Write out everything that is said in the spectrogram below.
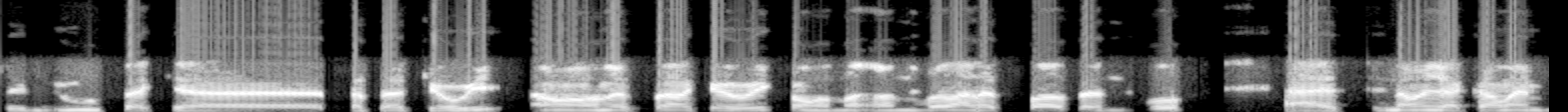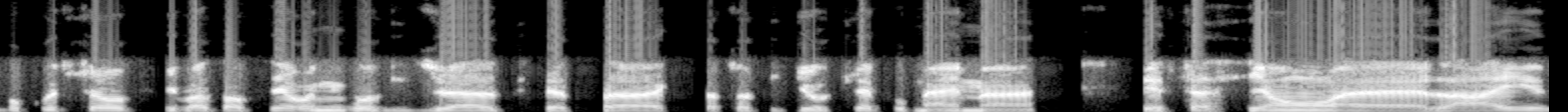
chez nous, fait que euh, peut-être que oui. On espère que oui, qu'on on y va dans l'espace de nouveau. Euh, sinon, il y a quand même beaucoup de choses qui vont sortir au niveau visuel, ça, que ce soit vidéoclip ou même des sessions live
